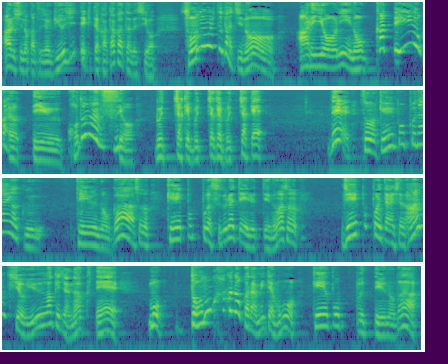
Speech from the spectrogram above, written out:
ある種の形を牛耳ってきた方々ですよ。その人たちのありように乗っかっていいのかよっていうことなんですよ。ぶっちゃけぶっちゃけぶっちゃけ。で、その K-POP 大学っていうのが、その K-POP が優れているっていうのは、その J-POP に対してのアンチを言うわけじゃなくて、もうどの角度から見ても K-POP っていうのが、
